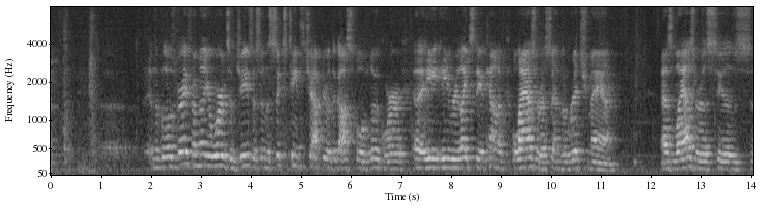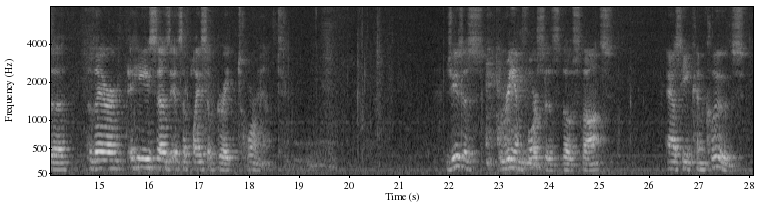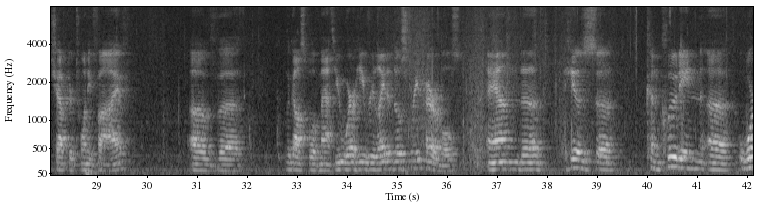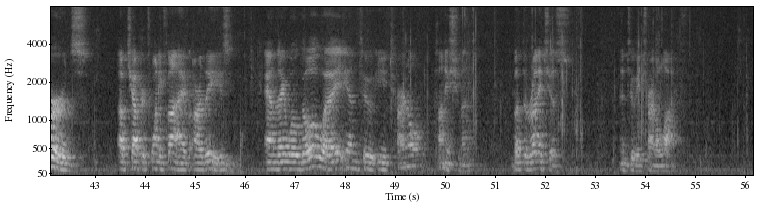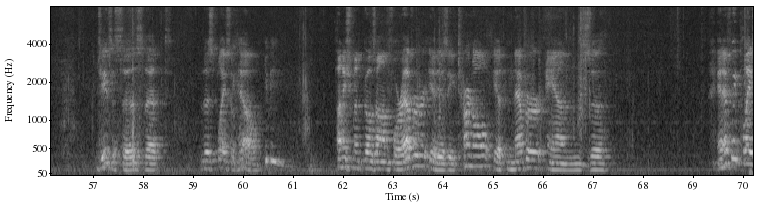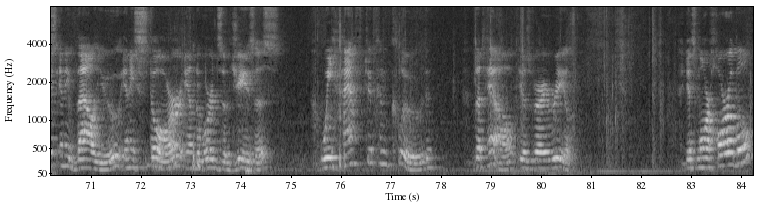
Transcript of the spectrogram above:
in the, those very familiar words of Jesus in the 16th chapter of the Gospel of Luke, where uh, he, he relates the account of Lazarus and the rich man. As Lazarus is uh, there, he says it's a place of great torment. Jesus reinforces those thoughts as he concludes chapter 25 of uh, the Gospel of Matthew, where he related those three parables. And uh, his uh, concluding uh, words of chapter 25 are these and they will go away into eternal punishment, but the righteous into eternal life. Jesus says that this place of hell, punishment goes on forever, it is eternal, it never ends. And if we place any value, any store in the words of Jesus, we have to conclude that hell is very real. It's more horrible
